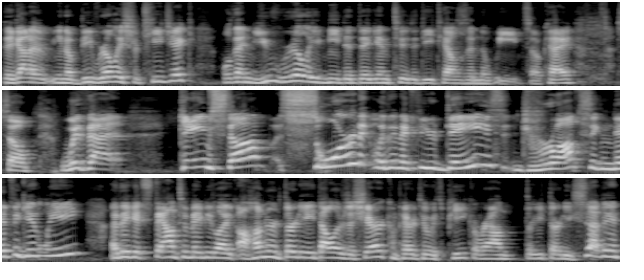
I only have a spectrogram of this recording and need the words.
they got to you know be really strategic well then you really need to dig into the details in the weeds okay so with that GameStop soared within a few days, dropped significantly. I think it's down to maybe like $138 a share compared to its peak around 337.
